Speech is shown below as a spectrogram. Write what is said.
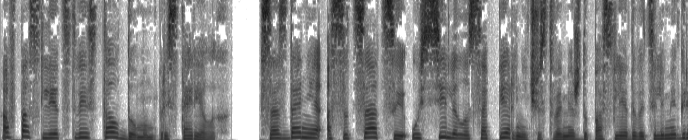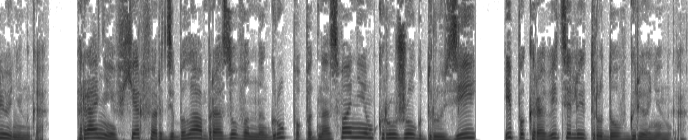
а впоследствии стал домом престарелых. Создание ассоциации усилило соперничество между последователями Грёнинга. Ранее в Херфорде была образована группа под названием «Кружок друзей и покровителей трудов Грёнинга».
